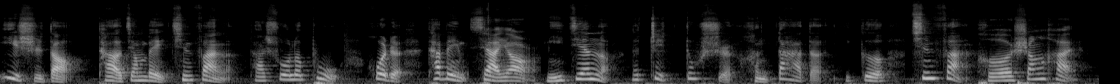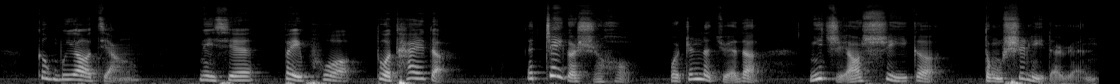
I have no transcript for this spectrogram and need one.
意识到她要将被侵犯了，她说了不，或者他被下药迷奸了，那这都是很大的一个侵犯和伤害，更不要讲那些被迫堕胎的。那这个时候，我真的觉得，你只要是一个懂事理的人，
